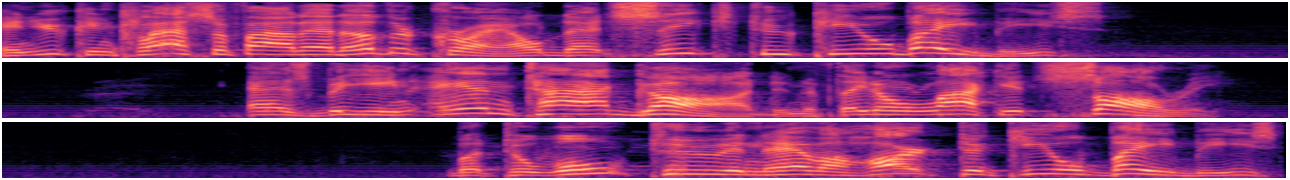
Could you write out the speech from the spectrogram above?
And you can classify that other crowd that seeks to kill babies as being anti God. And if they don't like it, sorry. But to want to and have a heart to kill babies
